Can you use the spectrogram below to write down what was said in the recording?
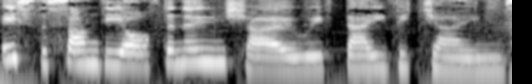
It's the Sunday afternoon show with David James.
